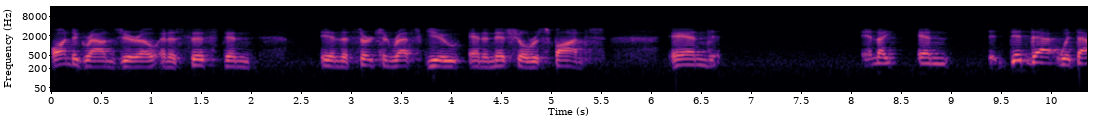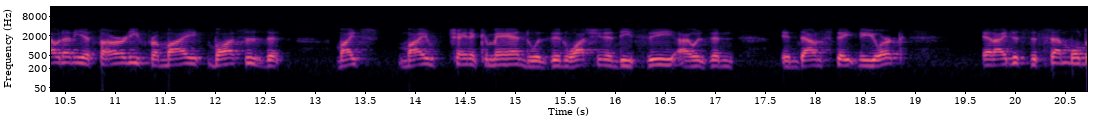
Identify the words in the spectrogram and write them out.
onto ground zero and assist in in the search and rescue and initial response. And and I and did that without any authority from my bosses. That my my chain of command was in Washington D.C. I was in in downstate New York, and I just assembled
